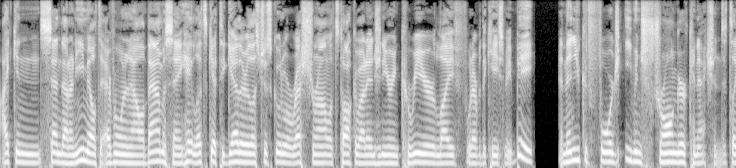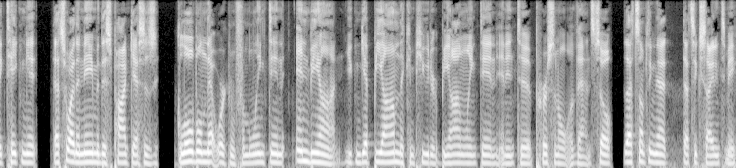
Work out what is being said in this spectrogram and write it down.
I can send out an email to everyone in Alabama saying, hey, let's get together. Let's just go to a restaurant. Let's talk about engineering, career, life, whatever the case may be. And then you could forge even stronger connections. It's like taking it. That's why the name of this podcast is Global Networking from LinkedIn and beyond. You can get beyond the computer, beyond LinkedIn and into personal events. So that's something that that's exciting to me.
